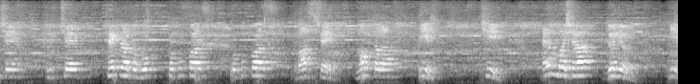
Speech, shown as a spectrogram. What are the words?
2 çek, 3 çek, tekrar topuk, topuk bas, topuk bas, bas çek, noktala, 1, 2, en başa dönüyorum. 1,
